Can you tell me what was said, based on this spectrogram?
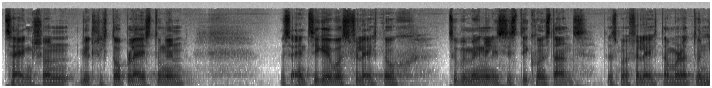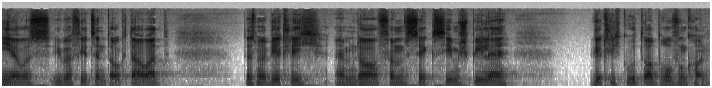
zeigen schon wirklich Top-Leistungen. Das Einzige, was vielleicht noch zu bemängeln ist, ist die Konstanz. Dass man vielleicht einmal ein Turnier, was über 14 Tage dauert, dass man wirklich ähm, da fünf, sechs, sieben Spiele wirklich gut abrufen kann.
